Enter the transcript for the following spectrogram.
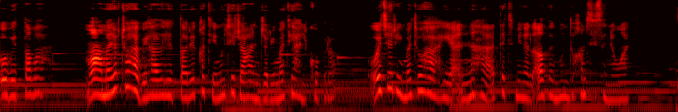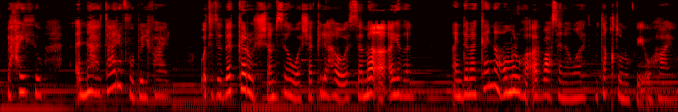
وبالطبع معاملتها بهذه الطريقة نتج عن جريمتها الكبرى وجريمتها هي أنها أتت من الأرض منذ خمس سنوات بحيث أنها تعرف بالفعل وتتذكر الشمس وشكلها والسماء أيضا عندما كان عمرها أربع سنوات وتقطن في أوهايو.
